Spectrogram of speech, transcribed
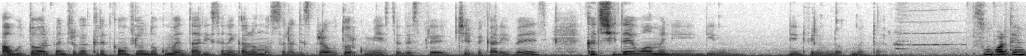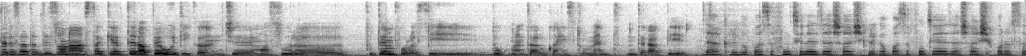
autor, pentru că cred că un film documentar este în egală măsură despre autor cum este despre cei pe care îi vezi, cât și de oamenii din, din filmul documentar. Sunt foarte interesată de zona asta chiar terapeutică, în ce măsură putem folosi documentarul ca instrument în terapie. Da, cred că poate să funcționeze așa și cred că poate să funcționeze așa și fără să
